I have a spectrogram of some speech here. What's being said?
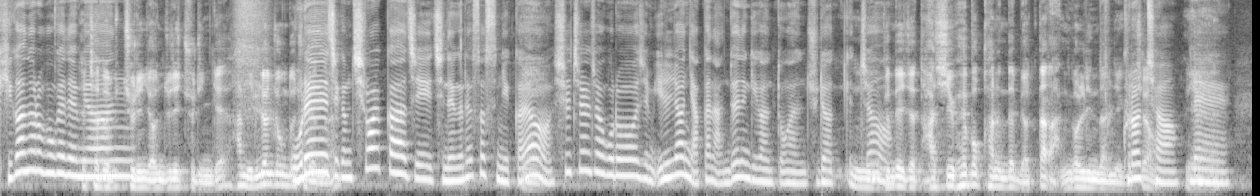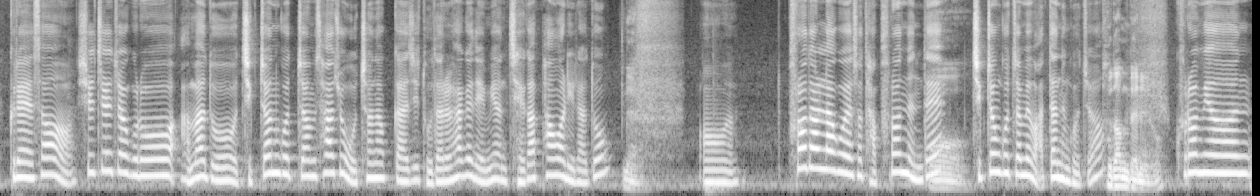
기간으로 보게 저도 되면 줄인 연준이 줄인 게 한 1년 정도 올해 줄였나요? 지금 7월까지 진행을 네. 했었으니까요. 실질적으로 지금 1년 약간 안 되는 기간 동안 줄였겠죠. 음, 근데 이제 다시 회복하는데 몇 달 안 걸린다는 얘기죠. 그렇죠. 예. 네. 그래서 실질적으로 아마도 직전 고점 4조 5천억까지 도달을 하게 되면 제가 파월이라도 네. 어 풀어달라고 해서 다 풀었는데 오. 직전 고점에 왔다는 거죠. 부담되네요. 그러면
